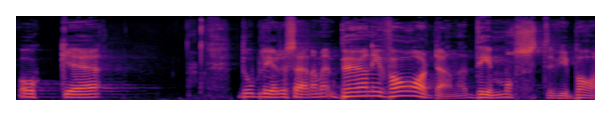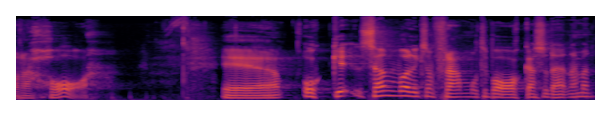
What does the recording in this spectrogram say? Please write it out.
Och eh, då blev det så här, nej, bön i vardagen, det måste vi bara ha. Eh, och sen var det liksom fram och tillbaka sådär. Nej, men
